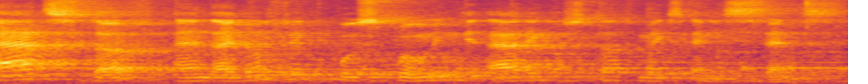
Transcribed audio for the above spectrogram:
add stuff, and I don't think postponing the adding of stuff makes any sense.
